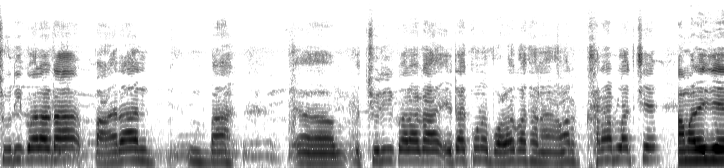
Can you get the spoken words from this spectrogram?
চুরি করাটা, পায়রা বা চুরি করাটা, এটা কোনো বড় কথা না। আমার খারাপ লাগছে। আমার এই যে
